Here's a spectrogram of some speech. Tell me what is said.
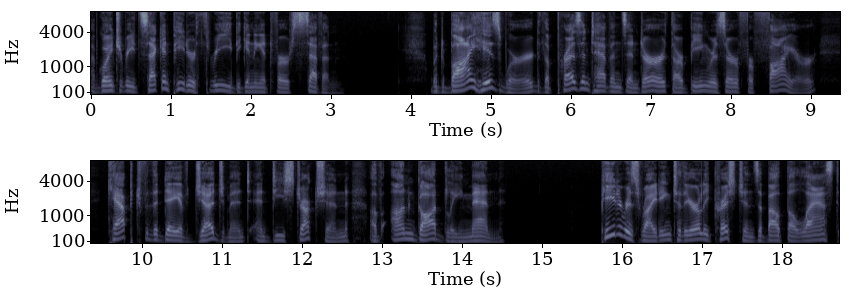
I'm going to read 2 Peter 3 beginning at verse 7. But by his word the present heavens and earth are being reserved for fire kept for the day of judgment and destruction of ungodly men. Peter is writing to the early Christians about the last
